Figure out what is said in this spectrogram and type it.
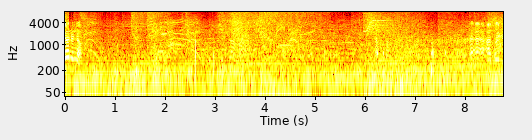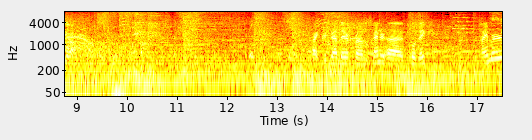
No, no, no. I was leaving it off. Alright, quick grab there from Skynerd, uh, Cool Jake. Timer.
